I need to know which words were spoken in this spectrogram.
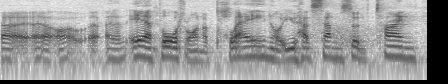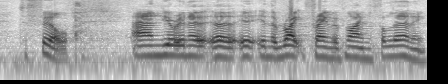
uh, uh, at an airport or on a plane, or you have some sort of time to fill, and you're in a uh, in the right frame of mind for learning.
